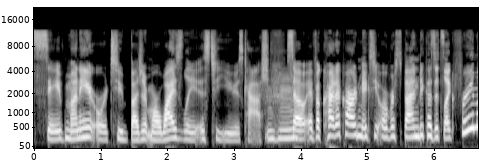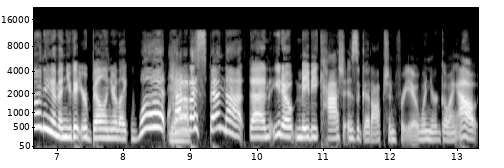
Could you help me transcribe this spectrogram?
save money or to budget more wisely is to use cash. Mm-hmm. So if a credit card makes you overspend because it's like free money and then you get your bill and you're like, what? How did I spend that? Then, you know, maybe cash is a good option for you when you're going out.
